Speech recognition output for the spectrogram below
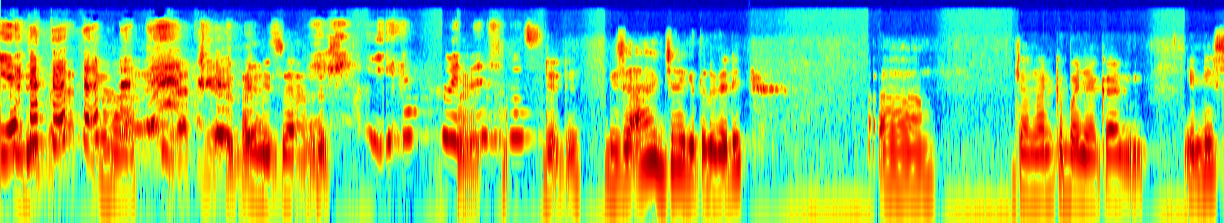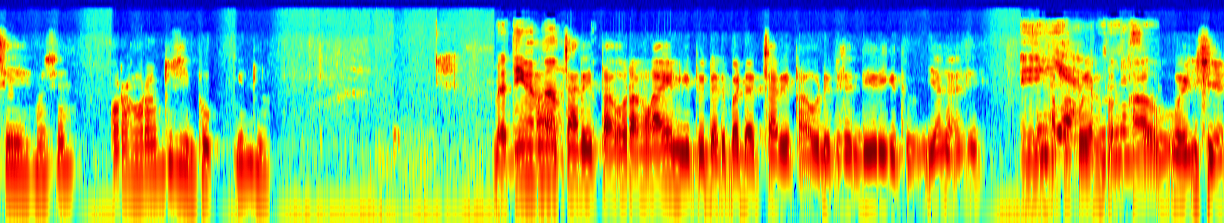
Iya, Jadi berat juga, berat itu juga. kan bisa terus iya benar mas. jadi bisa aja gitu loh. Jadi em, jangan kebanyakan ini sih maksudnya orang-orang tuh sibuk ini loh Berarti ah, memang cari tahu orang lain gitu daripada cari tahu diri sendiri gitu. Ya nggak sih? Iya, Iya, apa aku yang sok tahu? oh, iya.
